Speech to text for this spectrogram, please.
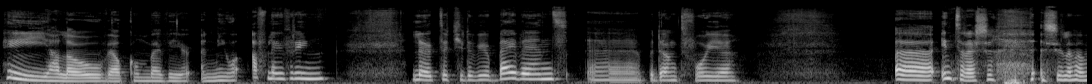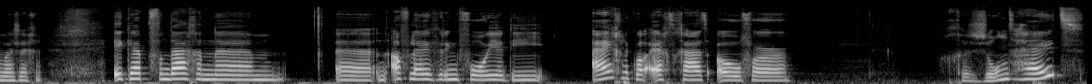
Hey, hallo, welkom bij weer een nieuwe aflevering. Leuk dat je er weer bij bent. Uh, bedankt voor je uh, interesse, zullen we maar zeggen. Ik heb vandaag een, uh, uh, een aflevering voor je die eigenlijk wel echt gaat over gezondheid.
